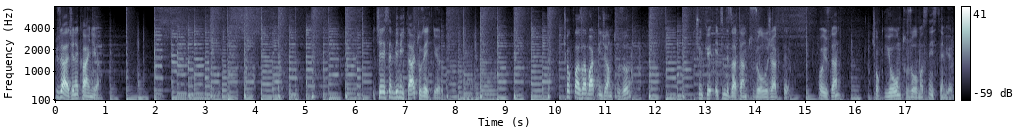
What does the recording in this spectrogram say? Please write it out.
Güzelce ne kaynıyor. İçerisine bir miktar tuz ekliyorum. Çok fazla abartmayacağım tuzu. Çünkü etin de zaten tuzu olacaktı. O yüzden çok yoğun tuz olmasını istemiyorum.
